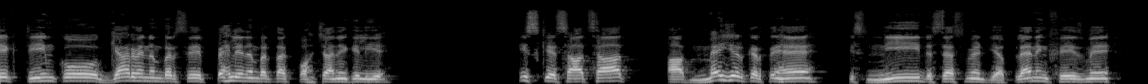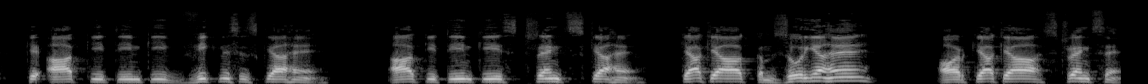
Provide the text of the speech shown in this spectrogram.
ایک ٹیم کو گیارہویں نمبر سے پہلے نمبر تک پہنچانے کے لیے اس کے ساتھ ساتھ آپ میجر کرتے ہیں اس نیڈ اسسمنٹ یا پلاننگ فیز میں کہ آپ کی ٹیم کی ویکنیسز کیا ہیں آپ کی ٹیم کی اسٹرینگس کیا ہیں کیا کیا کمزوریاں ہیں اور کیا کیا اسٹرینگس ہیں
